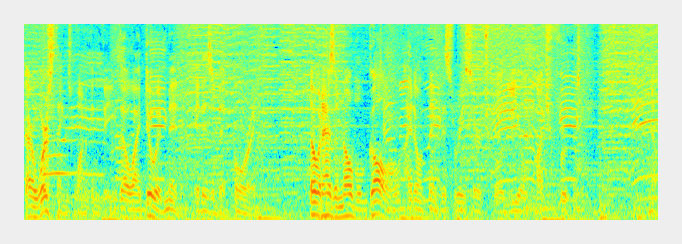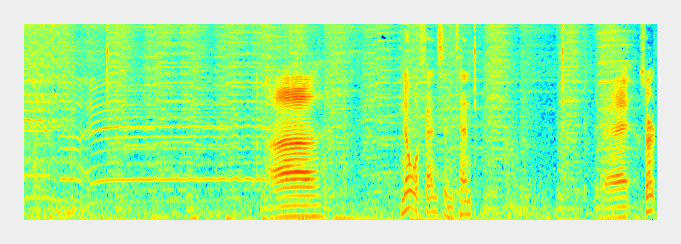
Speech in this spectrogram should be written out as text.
There are worse things one can be, though I do admit it is a bit boring. Though it has a noble goal, I don't think this research will yield much fruit. No. Uh, No offense intended. Sir,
